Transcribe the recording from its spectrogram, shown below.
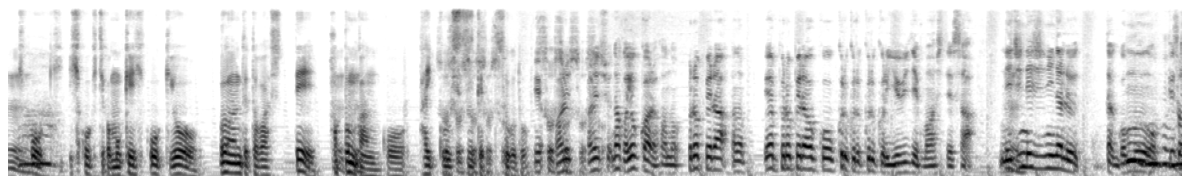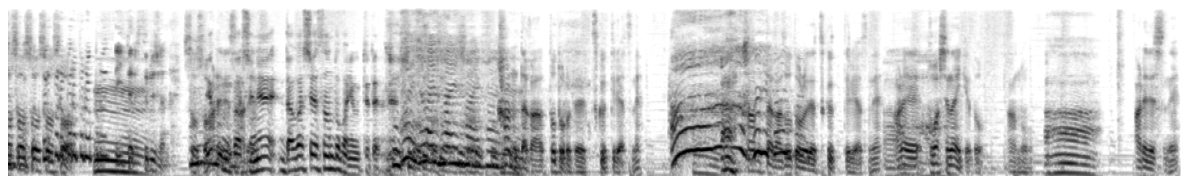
うん飛行機、飛行機っていうか模型飛行機をブーンって飛ばして、8分間こう、対空し続けるそういうこと？えそうあれそうそうそう。あれでしょ？なんかよくあるあのプロペラあのいやプロペラをこうくるくるくるくる指で回してさねじねじになるたゴムをピュッてそうそうそうそうプルプルプルプルっていったりするじゃない？そうそう、よくあれ昔ね、駄菓子屋さんとかに売ってたよね。そうそうそうはいはいはいはいカンタがトトロで作ってるやつね。ああカンタがトトロで作ってるやつね。あれ飛ばしてないけど、あの、ああれですね。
